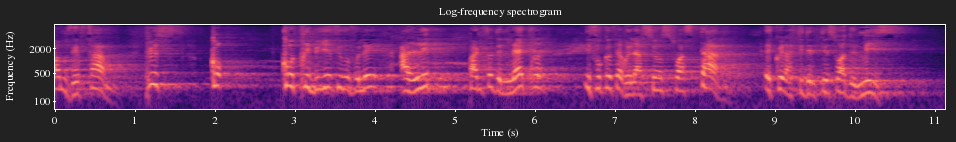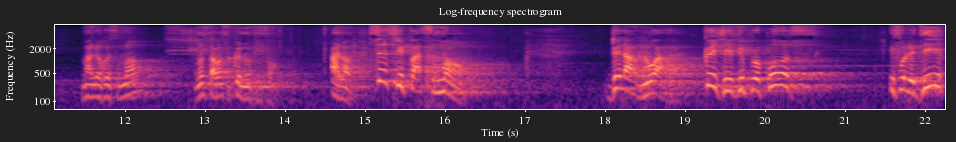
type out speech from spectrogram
hommes et femmes puissent contribuer, si vous voulez, à l'épanouissement de l'être, il faut que ces relations soient stables et que la fidélité soit de mise. Malheureusement, nous savons ce que nous vivons. Alors, ce surpassement de la loi que Jésus propose, il faut le dire,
